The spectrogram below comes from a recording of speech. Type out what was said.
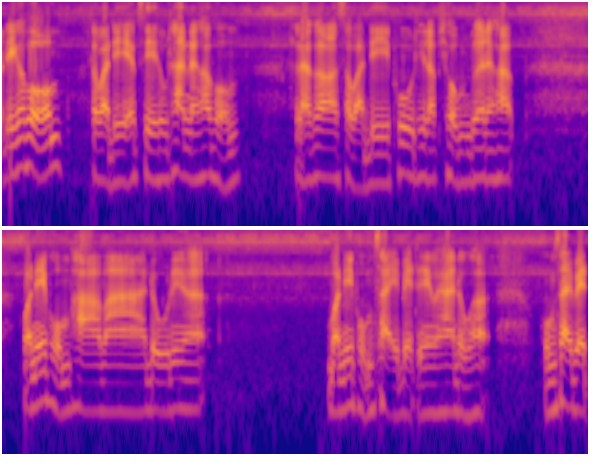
วัสดีครับผม สวัสดี FC ทุกท่านนะครับผม แล้วก็สวัสดีผู้ที่รับชมด้วยนะครับ วันนี้ผมพามาดูนี่ฮะวันนี้ผมใส่เบ็ดนี่นะฮะดูฮะผมใส่เบ็ด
